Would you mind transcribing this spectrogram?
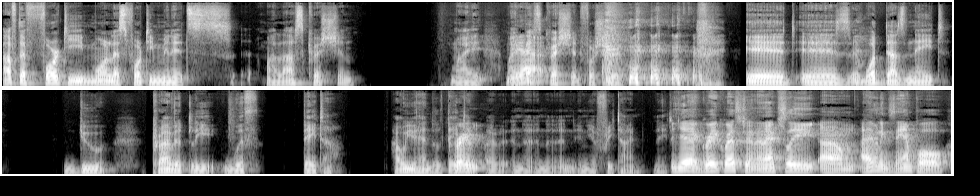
after 40 more or less 40 minutes my last question my my yeah. best question for sure it is what does nate do privately with data how you handle data in, in, in, your free time nate yeah great question and actually um, i have an example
